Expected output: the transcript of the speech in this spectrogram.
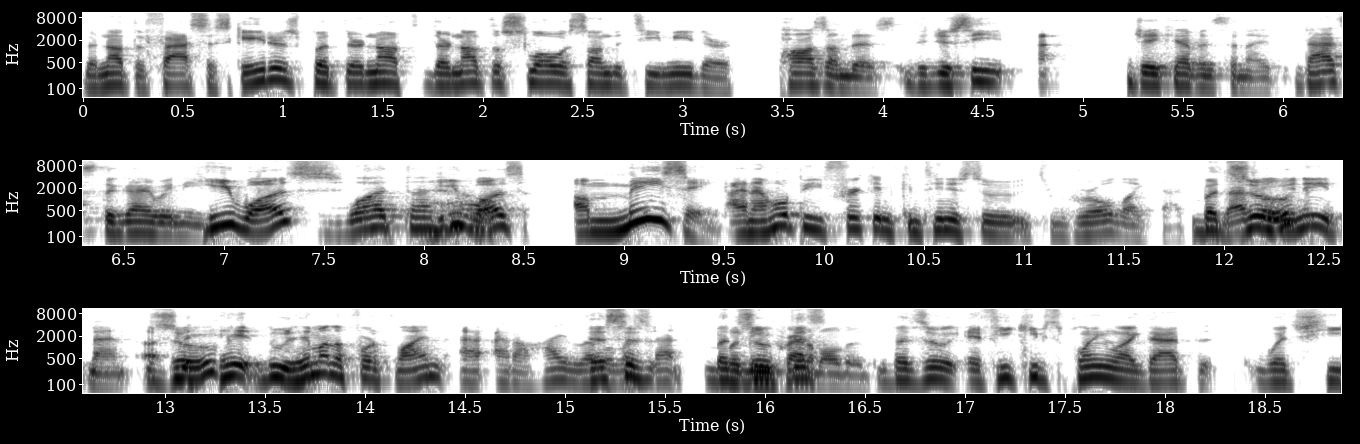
They're not the fastest skaters, but they're not they're not the slowest on the team either. Pause on this. Did you see uh, Jake Evans tonight? That's the guy we need. He was what the he hell? was amazing. and I hope he freaking continues to to grow like that. But that's what we need, man. Uh, Zook- hey, dude, him on the fourth line at, at a high level This like is that but Zook, be this- incredible, dude. but Zook, if he keeps playing like that, which he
